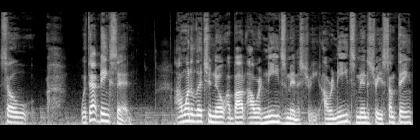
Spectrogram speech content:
So with that being said, I want to let you know about our needs ministry. Our needs ministry is something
